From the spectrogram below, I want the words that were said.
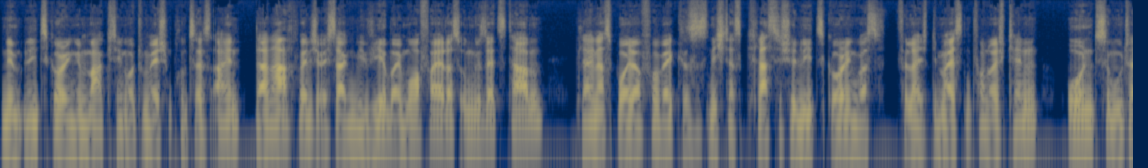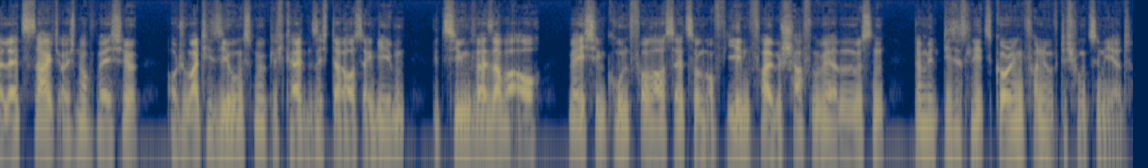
nimmt Lead Scoring im Marketing Automation Prozess ein? Danach werde ich euch sagen, wie wir bei Morefire das umgesetzt haben. Kleiner Spoiler vorweg, es ist nicht das klassische Lead Scoring, was vielleicht die meisten von euch kennen. Und zu guter Letzt sage ich euch noch, welche Automatisierungsmöglichkeiten sich daraus ergeben, beziehungsweise aber auch, welche Grundvoraussetzungen auf jeden Fall geschaffen werden müssen, damit dieses Lead Scoring vernünftig funktioniert.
